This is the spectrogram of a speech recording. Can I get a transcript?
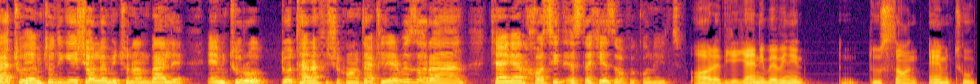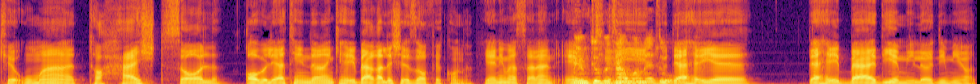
بعد تو M2 دیگه ایشالله می‌تونن بله. M2 رو دو طرفش رو contact layer بذارن که اگر خواستید stack ی اضافه کنید. آره دیگه. یعنی ببینید دوستان M2 که اومد تا 8 سال قابلیت این دارن که هی بغلش اضافه کنن یعنی مثلا M2 به توان M3 تو دو. دهه دهه بعدی میلادی میاد.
